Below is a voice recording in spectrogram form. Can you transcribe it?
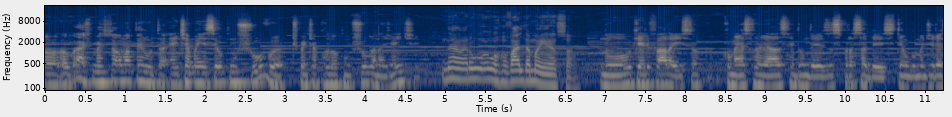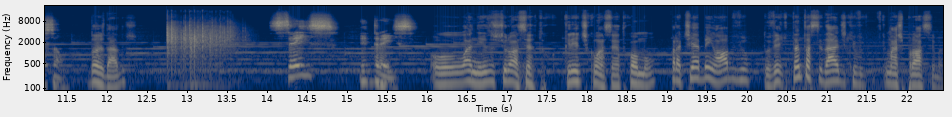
Oh, eu acho, mas só uma pergunta. A gente amanheceu com chuva? Tipo, a gente acordou com chuva na gente? Não, era o, orvalho da manhã só. No que ele fala isso, eu começo a olhar as redondezas para saber se tem alguma direção. Dois dados. 6 e 3. O Anísio tirou um acerto crítico, um acerto comum. Pra ti é bem óbvio, tu vê que tanto a cidade que mais próxima,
